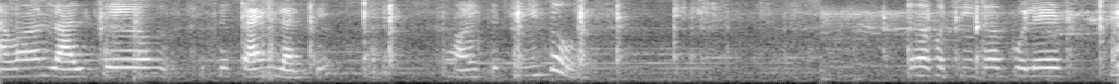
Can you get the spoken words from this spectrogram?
এখন লালচে টাইম লাগবে। অনেকটা চিনি তো? দেখো চিনিটা গলে এসছে।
